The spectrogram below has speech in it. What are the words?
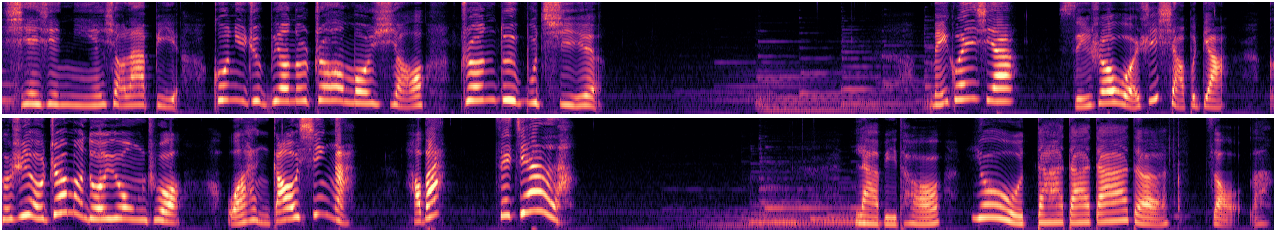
谢谢你，小蜡笔，可你却变得这么小，真对不起。没关系啊，虽说我是小不点儿，可是有这么多用处。我很高兴啊，好吧，再见了。蜡笔头又哒哒哒的走了。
